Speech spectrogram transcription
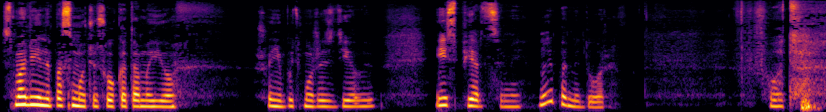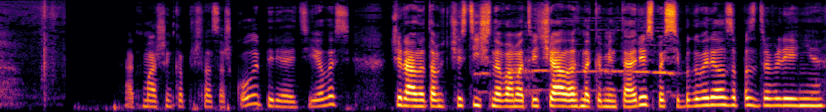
С малины посмотрю, сколько там ее. Что-нибудь, может, сделаю. И с перцами. Ну и помидоры. Вот. Так, Машенька пришла со школы, переоделась. Вчера она там частично вам отвечала на комментарии. Спасибо, говорила, за поздравления.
